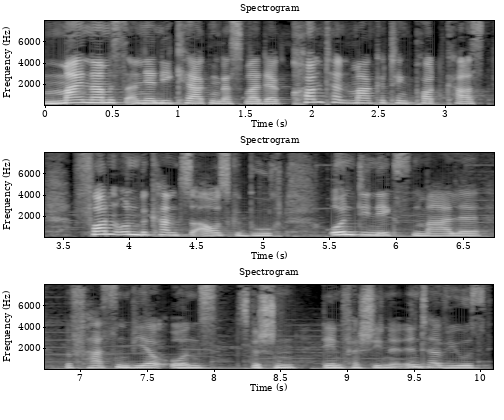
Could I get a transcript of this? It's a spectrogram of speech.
Mein Name ist Anja Niekerken. Das war der Content Marketing Podcast von Unbekannt zu Ausgebucht. Und die nächsten Male befassen wir uns zwischen den verschiedenen Interviews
